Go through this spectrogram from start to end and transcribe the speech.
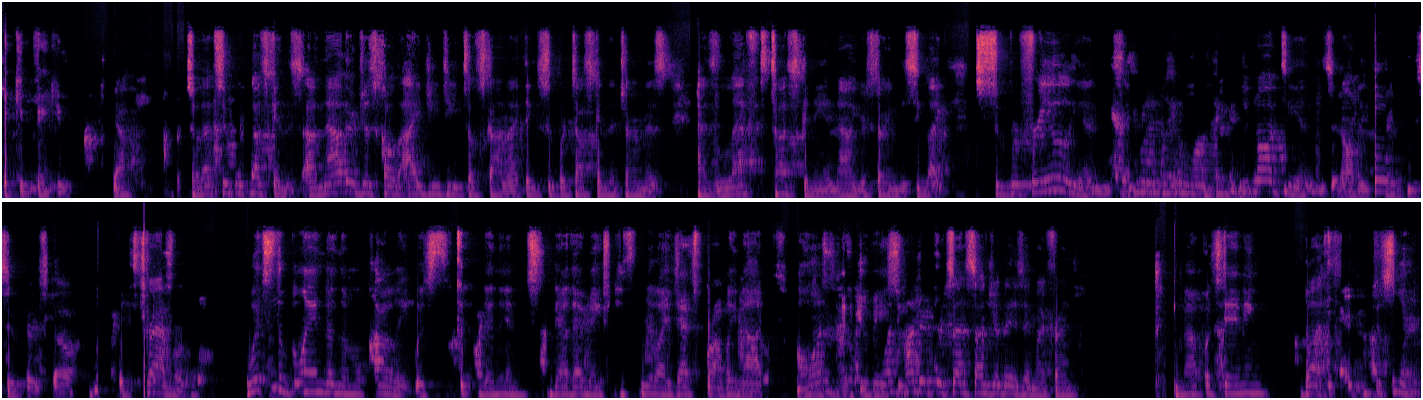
Thank you, thank you. Yeah. So that's Super Tuscans. Uh, now they're just called IGT Toscana. I think Super Tuscan, the term is has left Tuscany, and now you're starting to see like Super Friulians and Piedmontians and all these crazy supers. So it's traveled. What's the blend on the Mocali? Was and then now that makes me realize that's probably not all One Sangiovese. hundred percent Sangiovese, my friend. Notwithstanding, But just learned.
